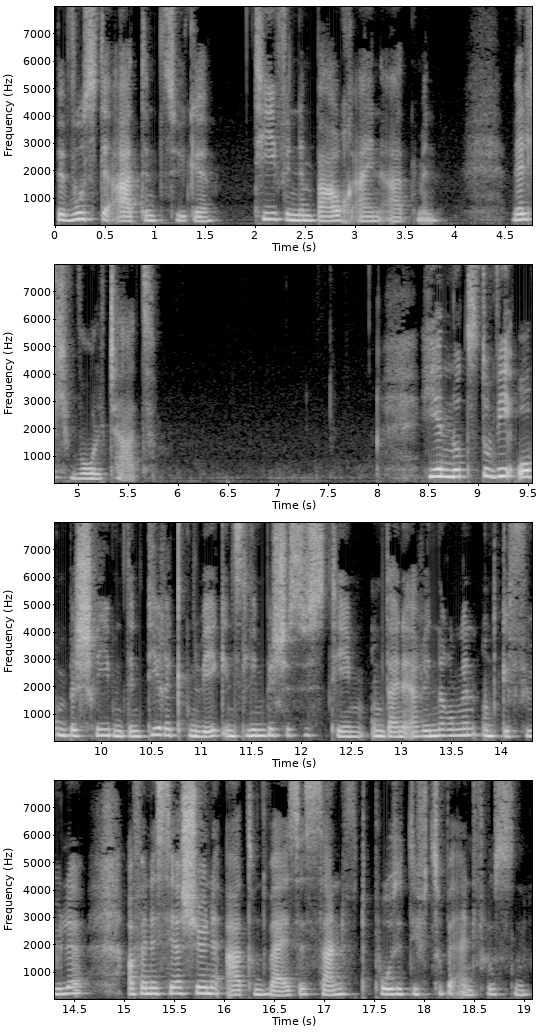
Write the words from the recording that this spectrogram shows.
Bewusste Atemzüge, tief in den Bauch einatmen. Welch Wohltat! Hier nutzt du wie oben beschrieben den direkten Weg ins limbische System, um deine Erinnerungen und Gefühle auf eine sehr schöne Art und Weise sanft positiv zu beeinflussen.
